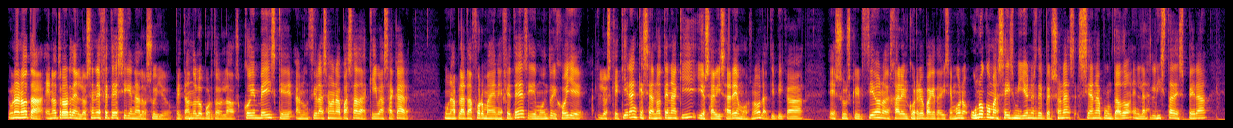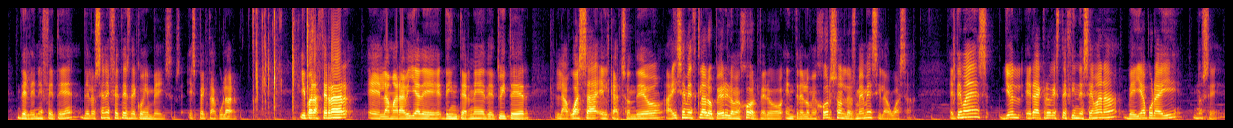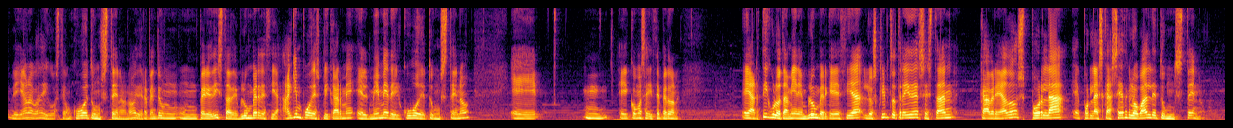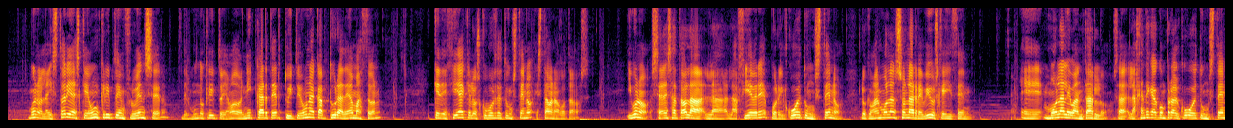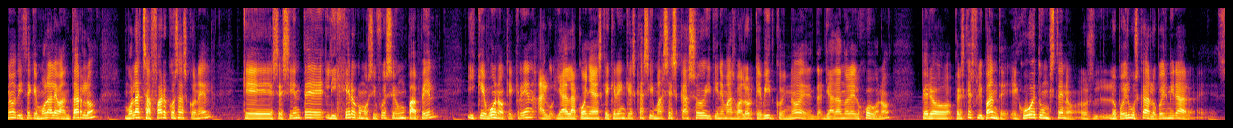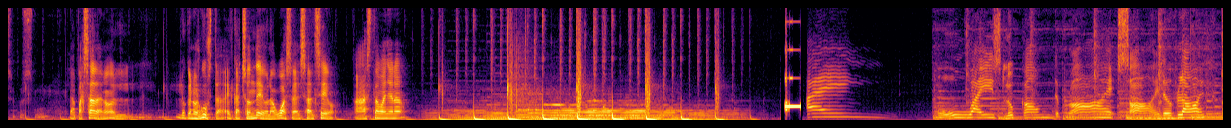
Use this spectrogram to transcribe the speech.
Una nota, en otro orden, los NFT siguen a lo suyo, petándolo por todos lados. Coinbase, que anunció la semana pasada que iba a sacar una plataforma de NFTs y de momento dijo, oye, los que quieran que se anoten aquí y os avisaremos, ¿no? La típica suscripción o dejar el correo para que te avisen. Bueno, 1,6 millones de personas se han apuntado en la lista de espera del NFT, de los NFTs de Coinbase. Espectacular. Y para cerrar, eh, la maravilla de Internet, de Twitter la guasa, el cachondeo. Ahí se mezcla lo peor y lo mejor, pero entre lo mejor son los memes y la guasa. El tema es, yo era, creo que este fin de semana, veía por ahí, no sé, veía una cosa y digo, hostia, un cubo de tungsteno, ¿no? Y de repente un, periodista de Bloomberg decía, ¿alguien puede explicarme el meme del cubo de tungsteno? Eh, mm, eh, ¿Cómo se dice? Perdón. Eh, artículo también en Bloomberg que decía, los cripto traders están cabreados por la, por la escasez global de tungsteno. Bueno, la historia es que un cripto influencer del mundo cripto llamado Nick Carter tuiteó una captura de Amazon que decía que los cubos de tungsteno estaban agotados. Y bueno, se ha desatado la, fiebre por el cubo de tungsteno. Lo que más molan son las reviews que dicen, eh, mola levantarlo. O sea, la gente que ha comprado el cubo de tungsteno dice que mola levantarlo, mola chafar cosas con él, que se siente ligero como si fuese un papel y que bueno, que creen, ya la coña es que creen que es casi más escaso y tiene más valor que Bitcoin, ¿no? Eh, ya dándole el juego, ¿no? Pero, pero es que es flipante. El cubo de tungsteno, os, lo podéis buscar, lo podéis mirar. Es, la pasada, ¿no? lo que nos gusta, el cachondeo, la guasa, el salseo. Hasta mañana. always look on the bright side of life.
